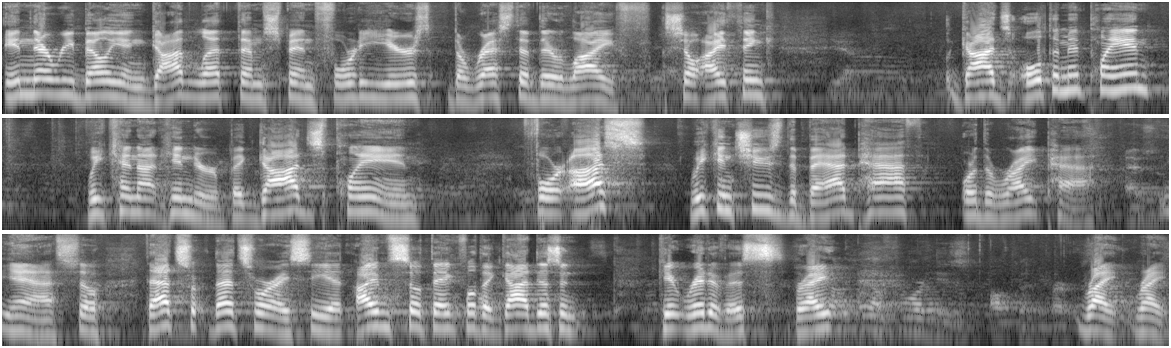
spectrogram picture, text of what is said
in their rebellion, God let them spend 40 years, the rest of their life. So I think God's ultimate plan, we cannot hinder, but God's plan for us, we can choose the bad path or the right path. Yeah, so that's that's where I see it. I'm so thankful that God doesn't get rid of us, right? We don't thwart his ultimate purpose. Right, right.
